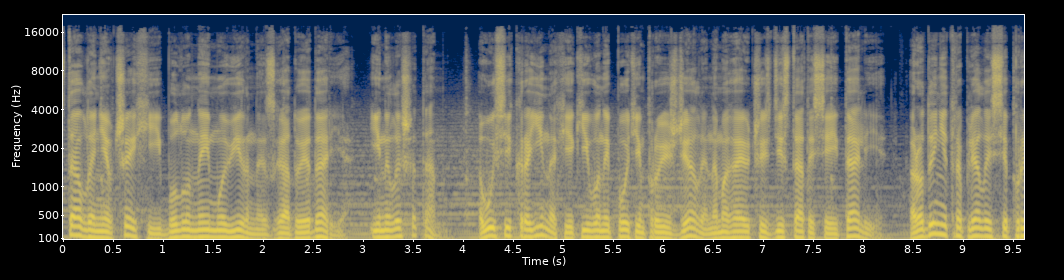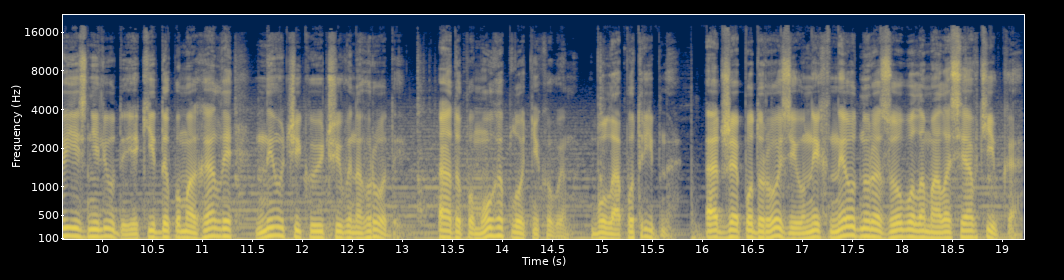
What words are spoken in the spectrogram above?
Ставлення в Чехії було неймовірне, згадує Дар'я, і не лише там. В усіх країнах, які вони потім проїжджали, намагаючись дістатися Італії, родині траплялися приязні люди, які допомагали, не очікуючи винагороди. А допомога плотніковим була потрібна. Адже по дорозі у них неодноразово ламалася автівка:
